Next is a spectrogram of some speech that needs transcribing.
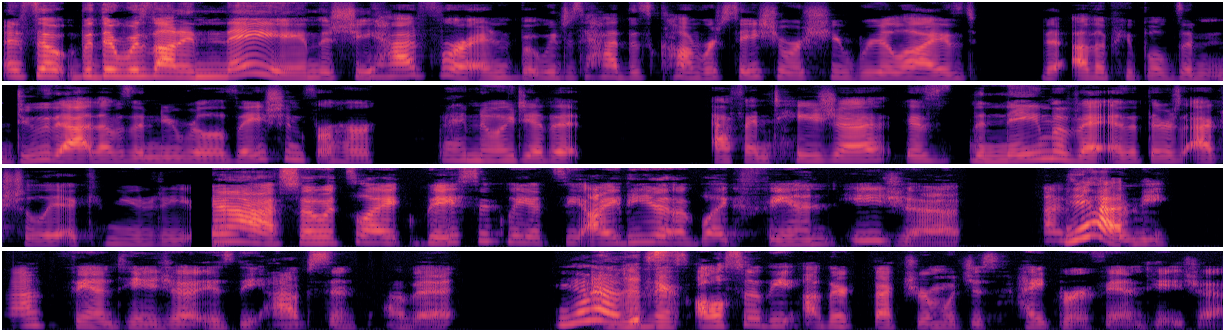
And so, but there was not a name that she had for it. And, but we just had this conversation where she realized that other people didn't do that. That was a new realization for her. But I had no idea that aphantasia is the name of it and that there's actually a community. Yeah. So it's like basically it's the idea of like fantasia. as Yeah. The fantasia is the absence of it. Yeah. And then there's also the other spectrum, which is hyperphantasia.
